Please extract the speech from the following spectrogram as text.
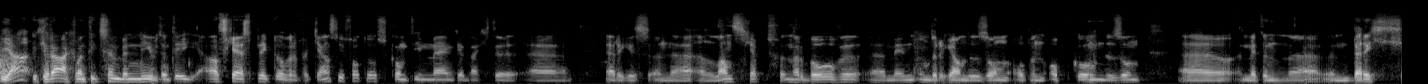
Ja, graag, want ik ben benieuwd. Want als jij spreekt over vakantiefoto's, komt in mijn gedachten eh, ergens een, eh, een landschap naar boven eh, met een ondergaande zon of een opkomende zon, eh, met een, een berg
